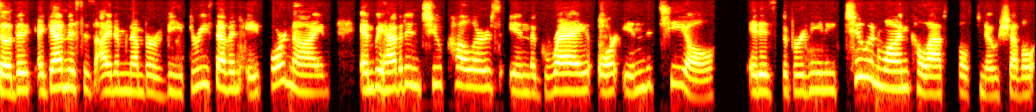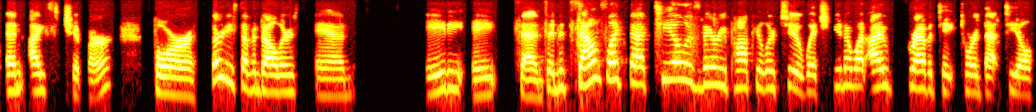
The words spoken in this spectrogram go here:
So the, again, this is item number V37849, and we have it in two colors, in the gray or in the teal. It is the Bernini two-in-one collapsible snow shovel and ice chipper for $37.88. And it sounds like that teal is very popular too, which, you know what, I gravitate toward that teal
